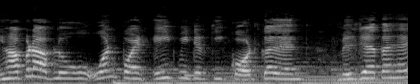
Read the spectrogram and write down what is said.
यहाँ पर आप लोगों को 1.8 मीटर की कॉर्ड का लेंथ मिल जाता है।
